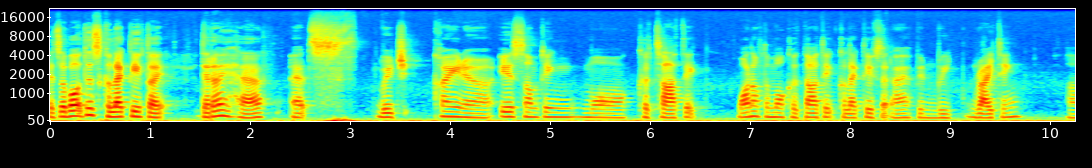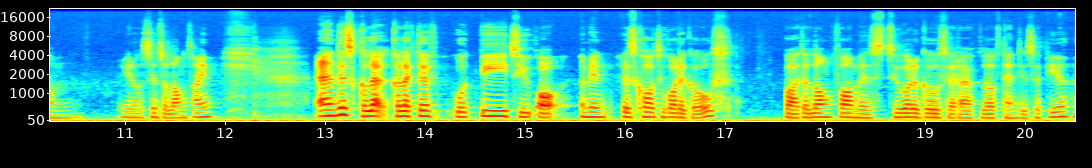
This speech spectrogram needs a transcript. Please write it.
It's about this collective that that I have at which kind of is something more cathartic. One of the more cathartic collectives that I have been re- writing, um, you know, since a long time and this collect- collective would be to all i mean it's called to other girls but the long form is to other girls that i've loved and disappear.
